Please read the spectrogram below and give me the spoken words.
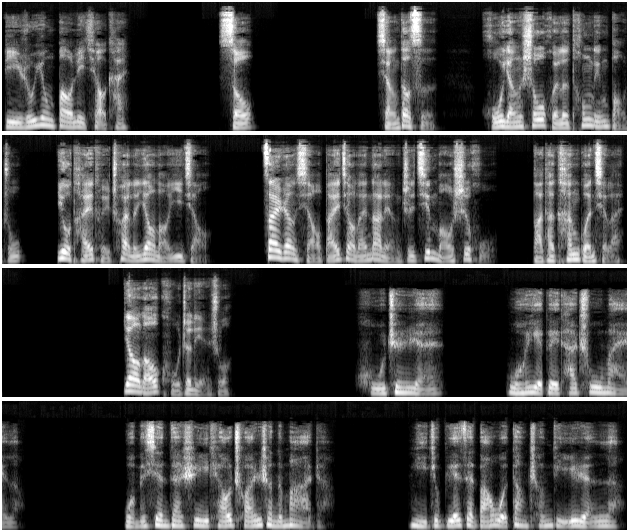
比如用暴力撬开。嗖！想到此，胡杨收回了通灵宝珠，又抬腿踹了药老一脚，再让小白叫来那两只金毛狮虎，把他看管起来。药老苦着脸说。胡真人，我也被他出卖了。我们现在是一条船上的蚂蚱，你就别再把我当成敌人了，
